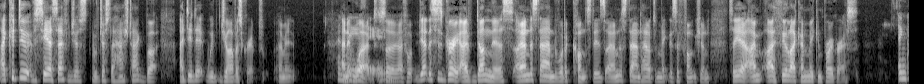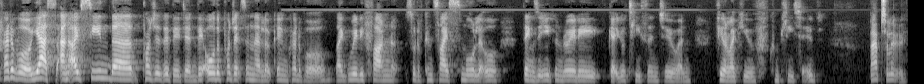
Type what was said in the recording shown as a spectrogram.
i could do it with CSS just with just a hashtag but i did it with javascript. I mean and it worked. So i thought yeah this is great. I've done this. I understand what a const is. I understand how to make this a function. So yeah i'm i feel like i'm making progress. Incredible. Yes. And i've seen the project that they did. They, all the projects in there look incredible. Like really fun sort of concise small little things that you can really get your teeth into and feel like you've completed. Absolutely.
